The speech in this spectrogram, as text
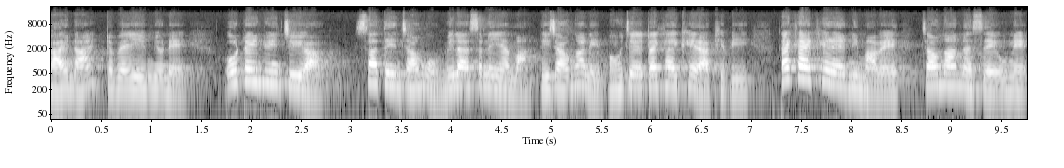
ကိုင်းတိုင်းတပည့်ရင်မြို့နယ်အိုးတိန်တွင်ကျွာ စာတင်ကျောင်းကိုမေလ12ရက်မှာလေကြောင်းကနေဘုံကျဲတိုက်ခိုက်ခဲ့တာဖြစ်ပြီးတိုက်ခိုက်ခဲ့တဲ့နေ့မှာပဲကျောင်းသား20ဦးနဲ့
